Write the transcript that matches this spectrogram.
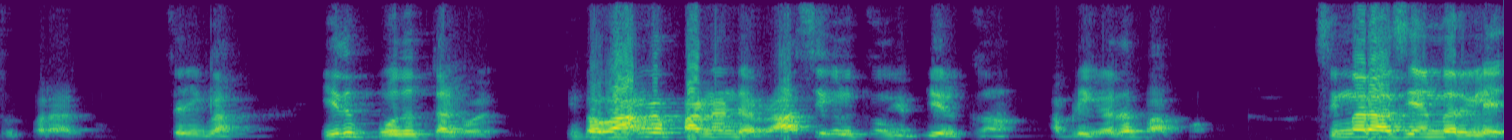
சூப்பரா இருக்கும். சரிங்களா? இது பொது தகவல். இப்ப வாங்க பன்னெண்டு ராசிகளுக்கும் எப்படி இருக்கும் அப்படிங்கிறத பார்ப்போம். சிம்ம ராசி அன்பர்களே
